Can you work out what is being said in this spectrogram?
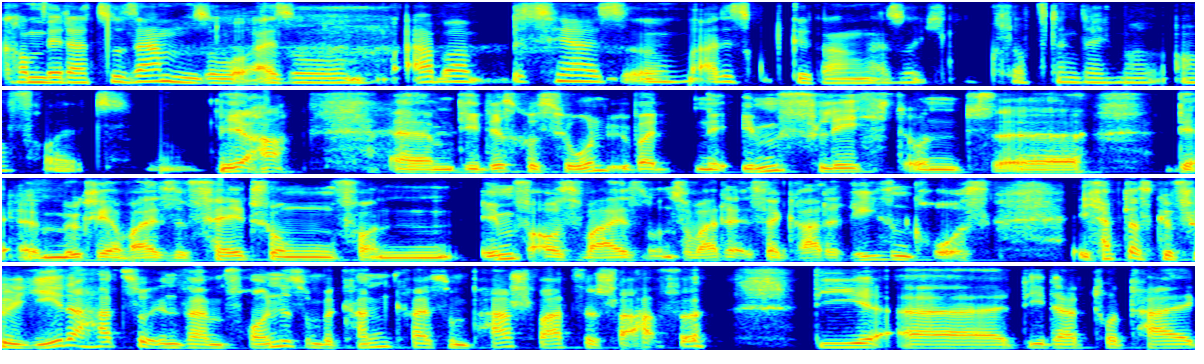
kommen wir da zusammen so. Also, aber bisher ist äh, alles gut gegangen. Also ich klopfe dann gleich mal auf Holz. Ja, ähm, die Diskussion über eine Impfpflicht und äh, der, äh, möglicherweise Fälschungen von Impfausweisen und so weiter ist ja gerade riesengroß. Ich habe das Gefühl, jeder hat so in seinem Freundes- und Bekanntenkreis so ein paar schwarze Schafe, die, äh, die da total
